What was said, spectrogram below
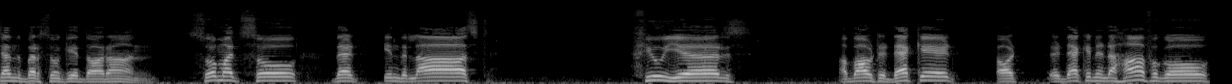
چند برسوں کے دوران So much so that in the last few years, about a decade or a decade and a half ago,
